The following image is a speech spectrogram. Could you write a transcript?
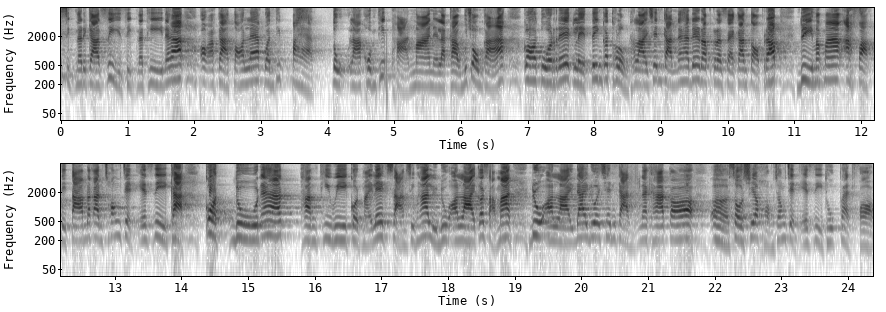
20นาฬิกา40 นาทีนะคะ ออกอากาศตอนแรกวันที่ 8 ตุลาคมที่ผ่านมาเนี่ยแหละค่ะคุณผู้ชมค่ะ ก็ตัวเลขเรตติ้งก็ถล่มทลายเช่นกันนะคะได้รับกระแสการตอบรับดีมากๆอะฝากติดตามแล้วกันช่อง 7 SD ค่ะ กดดูนะคะทางทีวีกดหมายเลข 35 หรือดูออนไลน์ก็สามารถดูออนไลน์ได้ด้วยเช่นกันนะคะ ก็โซเชียลของช่อง 7 SD ทุกแพลตฟอร์ม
